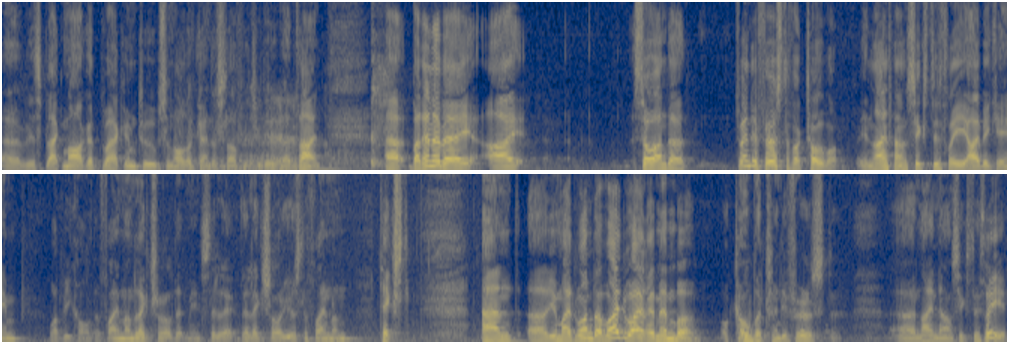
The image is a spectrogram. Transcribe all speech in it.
uh, with black market vacuum tubes and all that kind of stuff, which we did at that time. Uh, but anyway, I so on the 21st of October in 1963, I became what we call the Feynman lecturer. That means the, le the lecturer used the Feynman text. And uh, you might wonder, why do I remember October 21st, uh, 1963?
